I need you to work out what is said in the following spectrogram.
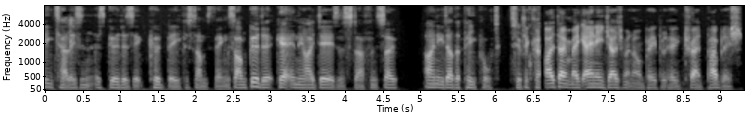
detail isn't as good as it could be for some things. So I'm good at getting the ideas and stuff, and so I need other people to, to I don't make any judgment on people who trad publish.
